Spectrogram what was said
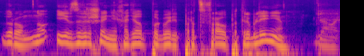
Здорово. Ну и в завершение хотел поговорить про цифровое потребление. Давай.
